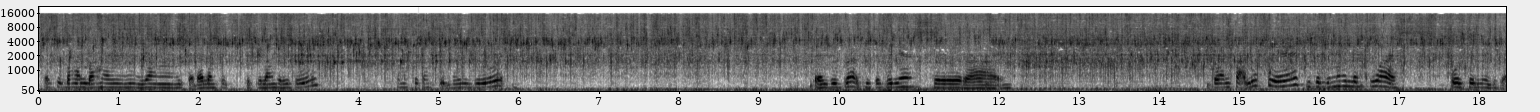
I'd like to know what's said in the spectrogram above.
Lepas bahan-bahan yang kat dalam tulang tadi tu kita masukkan sup bunjut dan juga kita punya serai. Dan tak lupa eh kita punya lengkuas pun kena juga.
